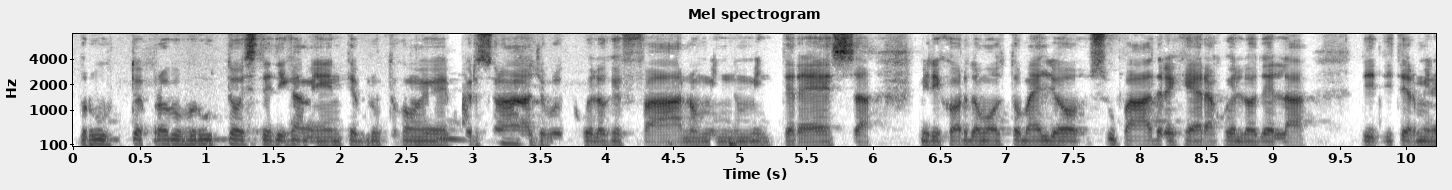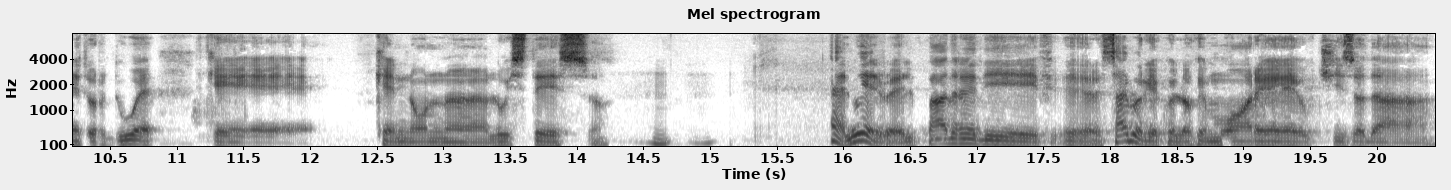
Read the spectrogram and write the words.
brutto, è proprio brutto esteticamente, brutto come personaggio, brutto quello che fa, non mi, non mi interessa. Mi ricordo molto meglio suo padre, che era quello della, di, di Terminator 2, che, che non eh, lui stesso. Eh, lui è il padre di eh, Cyborg, è quello che muore ucciso da,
